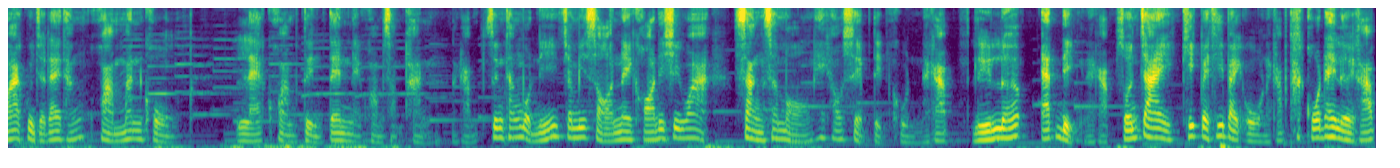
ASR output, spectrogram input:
ว่าคุณจะได้ทั้งความมั่นคง และความตื่นเต้นในความสัมพันธ์นะครับซึ่งทั้งหมดนี้จะมีสอนในคอร์สที่ชื่อว่าสั่งสมองให้เขาเสพติดคุณนะครับหรือ Love Addict นะครับสนใจคลิกไปที่ไบโอนะครับทักโค้ดได้เลยครับ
